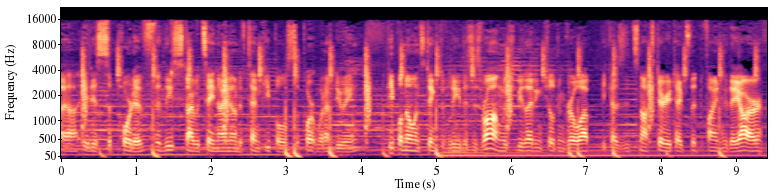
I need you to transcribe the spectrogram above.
uh, it is supportive. At least I would say nine out of 10 people support what I'm doing. People know instinctively this is wrong. We should be letting children grow up because it's not stereotypes that define who they are.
